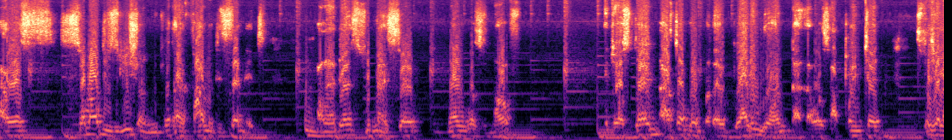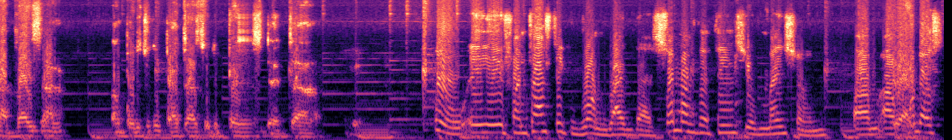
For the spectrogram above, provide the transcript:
I was somehow disillusioned with what I found in the Senate, and I then told myself enough was enough. It was then after the uh, Buhari won that I was appointed special advisor on political parties to the president. Uh, Oh, a, a fantastic run right there. Some of the things you've mentioned, um, I Yeah. want us,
